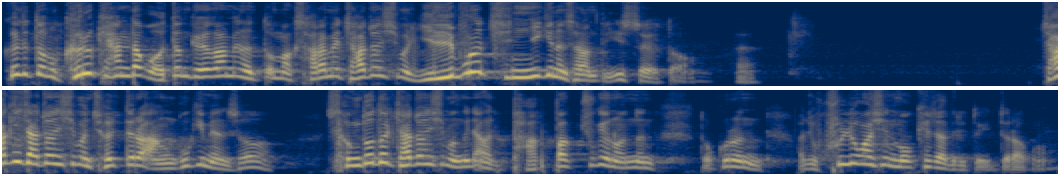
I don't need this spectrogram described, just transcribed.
그런데 또 뭐 그렇게 한다고 어떤 교회 가면은 또 막 사람의 자존심을 일부러 짓이기는 사람들이 있어요, 또. 예. 자기 자존심은 절대로 안 구기면서 성도들 자존심은 그냥 박박 죽여놓는 또 그런 아주 훌륭하신 목회자들이 또 있더라고.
